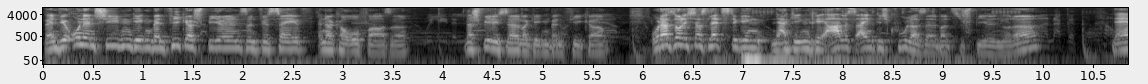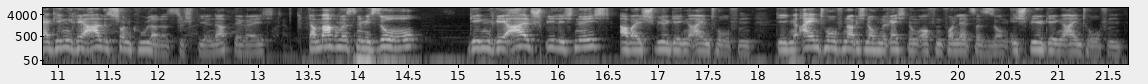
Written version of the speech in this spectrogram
Wenn wir unentschieden gegen Benfica spielen, sind wir safe in der K.O.-Phase. Das spiele ich selber gegen Benfica. Oder soll ich das letzte gegen... Na, gegen Real ist eigentlich cooler selber zu spielen, oder? Naja, gegen Real ist schon cooler, das zu spielen, habt ihr recht. Dann machen wir es nämlich so. Gegen Real spiele ich nicht, aber ich spiele gegen Eindhoven. Gegen Eindhoven habe ich noch eine Rechnung offen von letzter Saison. Ich spiele gegen Eindhoven.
